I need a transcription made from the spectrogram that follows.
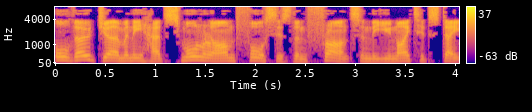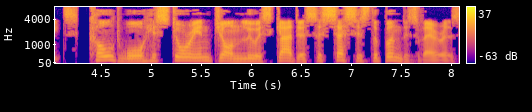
Although Germany had smaller armed forces than France and the United States, Cold War historian John Lewis Gaddis assesses the Bundeswehr as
